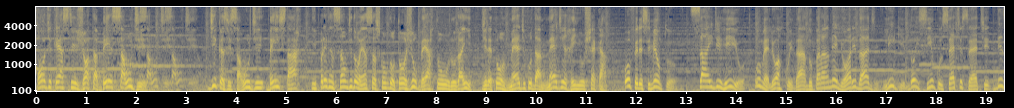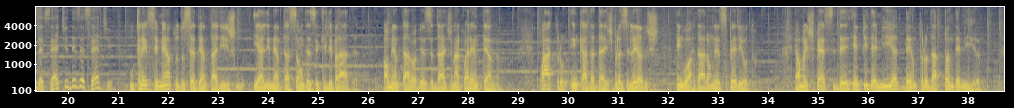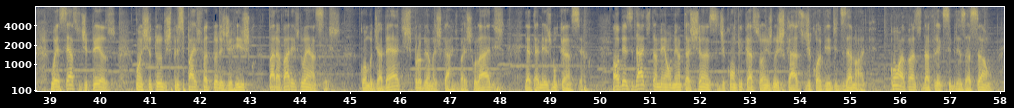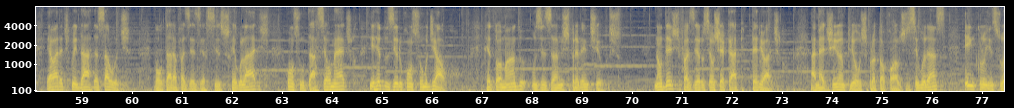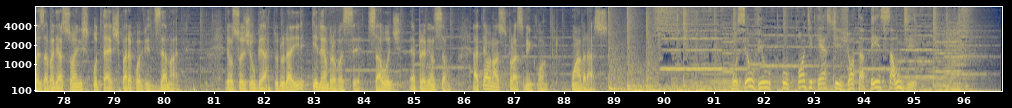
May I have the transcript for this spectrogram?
Podcast JB Saúde. Saúde. Saúde. Dicas de saúde, bem-estar e prevenção de doenças com o Dr. Gilberto Ururaí, diretor médico da Med Rio Checkup. Oferecimento Sai de Rio, o melhor cuidado para a melhor idade. Ligue 2577 1717. O crescimento do sedentarismo e a alimentação desequilibrada aumentaram a obesidade na quarentena. Quatro em cada dez brasileiros engordaram nesse período. É uma espécie de epidemia dentro da pandemia. O excesso de peso constitui um dos principais fatores de risco para várias doenças, como diabetes, problemas cardiovasculares e até mesmo câncer. A obesidade também aumenta a chance de complicações nos casos de Covid-19. Com o avanço da flexibilização, é hora de cuidar da saúde, voltar a fazer exercícios regulares, consultar seu médico e reduzir o consumo de álcool, retomando os exames preventivos. Não deixe de fazer o seu check-up periódico. A Medinho ampliou os protocolos de segurança e inclui em suas avaliações o teste para Covid-19. Eu sou Gilberto Uraí e lembro a você: saúde é prevenção. Até o nosso próximo encontro. Um abraço. Você ouviu o podcast JP Saúde.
